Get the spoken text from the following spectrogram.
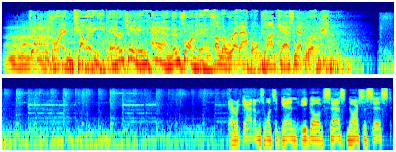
Greg Kelly, entertaining and informative on the Red Apple Podcast Network. Eric Adams, once again, ego obsessed, narcissist.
